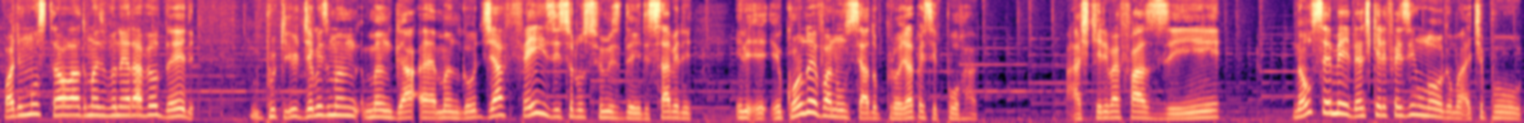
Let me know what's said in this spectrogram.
Pode mostrar o lado mais vulnerável dele. Porque o James Man Manga é, Mangold já fez isso nos filmes dele, sabe? Ele, ele, eu, quando eu foi anunciado o projeto, pensei, porra, acho que ele vai fazer não semelhante que ele fez em Logan, mas tipo,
